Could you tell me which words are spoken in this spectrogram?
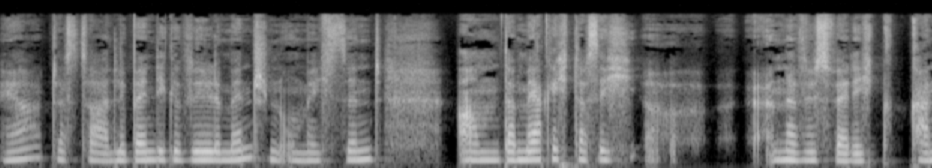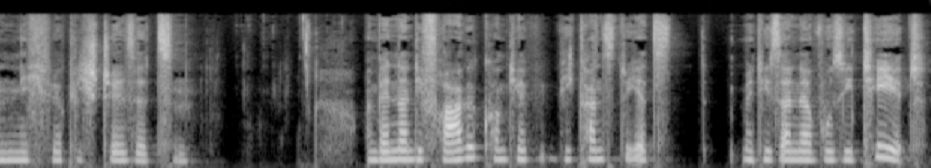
ja, dass da lebendige wilde Menschen um mich sind, ähm, dann merke ich, dass ich äh, nervös werde. Ich kann nicht wirklich still sitzen. Und wenn dann die Frage kommt, ja, wie kannst du jetzt mit dieser Nervosität,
